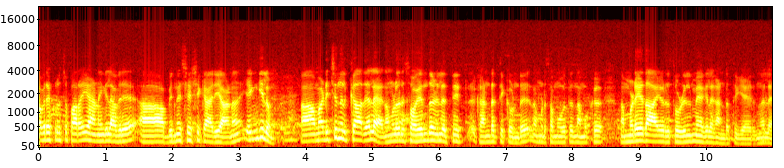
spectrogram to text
അവരെക്കുറിച്ച് പറയുകയാണെങ്കിൽ അവർ ഭിന്നശേഷിക്കാരിയാണ്. എങ്കിലും മടിച്ചു നിൽക്കാതെ അല്ലേ? നമ്മളൊരു സ്വയം തൊഴിലെത്തി കണ്ടെത്തിക്കൊണ്ട് നമ്മുടെ സമൂഹത്തിൽ നമുക്ക് നമ്മുടേതായ ഒരു തൊഴിൽ മേഖല കണ്ടെത്തുകയായിരുന്നു അല്ലേ?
